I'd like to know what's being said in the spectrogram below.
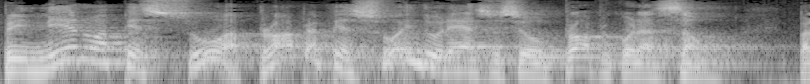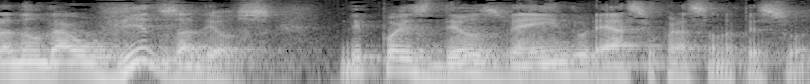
Primeiro a pessoa, a própria pessoa endurece o seu próprio coração para não dar ouvidos a Deus. Depois Deus vem e endurece o coração da pessoa.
